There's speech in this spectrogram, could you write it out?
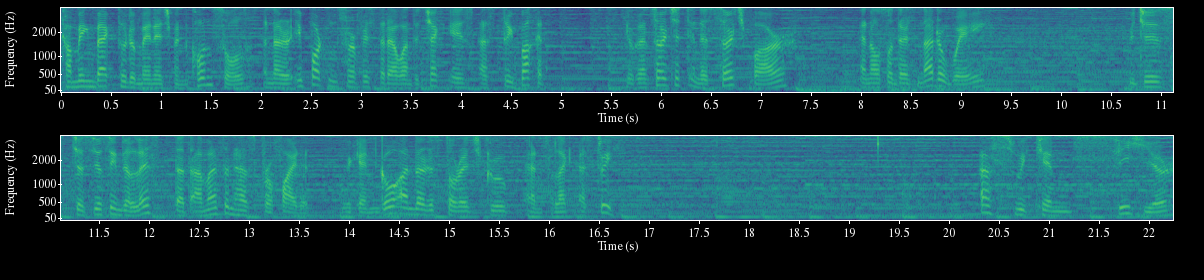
Coming back to the management console, another important service that I want to check is S3 bucket. You can search it in the search bar and also there's another way which is just using the list that Amazon has provided. We can go under the storage group and select S3. As we can see here,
